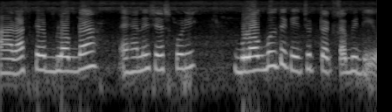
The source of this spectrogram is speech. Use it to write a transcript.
আর আজকের ব্লগটা এখানেই শেষ করি। ব্লগ বলতে কি? ছোট্ট একটা ভিডিও।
